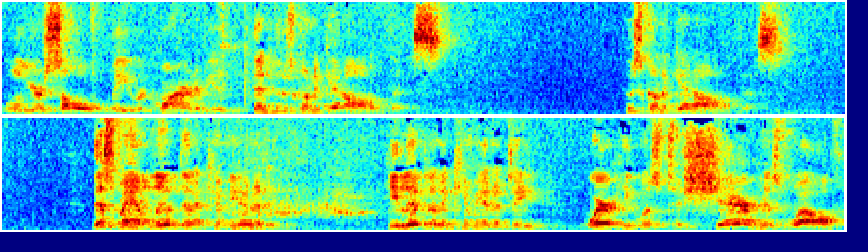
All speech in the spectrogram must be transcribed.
will your soul be required of you. Then who's going to get all of this? Who's going to get all of this? This man lived in a community. He lived in a community where he was to share his wealth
